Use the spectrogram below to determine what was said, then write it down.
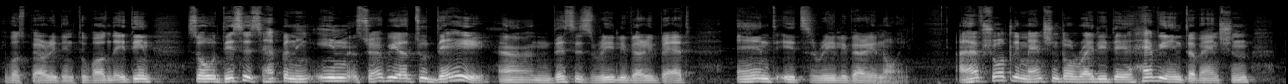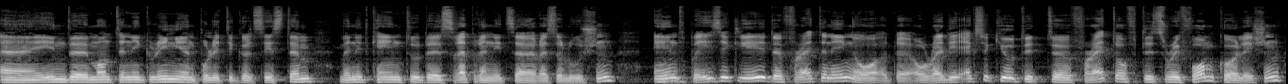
he was buried in 2018 so this is happening in serbia today and this is really very bad. And it's really very annoying i have shortly mentioned already the heavy intervention uh, in the Montenegrinian political system when it came to the Srebrenica resolution. And basically, the threatening or the already executed uh, threat of this reform coalition,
